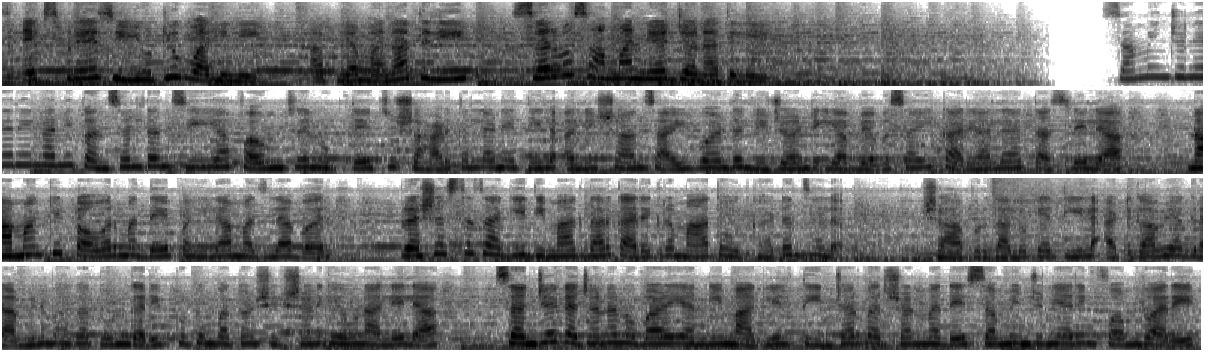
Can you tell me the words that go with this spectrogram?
News express YouTube वाहिनी आपल्या मनातली सर्वसामान्य जनातली. सम इंजिनिअरिंग आणि कन्सल्टन्सी या फर्मचे नुकतेच शहाड कल्याण येथील अलिशान साई वर्ल्ड लिजंड या व्यावसायिक कार्यालयात असलेल्या नामांकित टॉवरमध्ये पहिल्या मजल्यावर प्रशस्त जागी दिमागदार कार्यक्रमात उद्घाटन झालं. शहापूर तालुक्यातील आटगाव या ग्रामीण भागातून गरीब कुटुंबातून शिक्षण घेऊन आलेल्या संजय गजानन उबाळे यांनी मागील तीन चार वर्षांमध्ये सम इंजिनिअरिंग फर्मद्वारे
